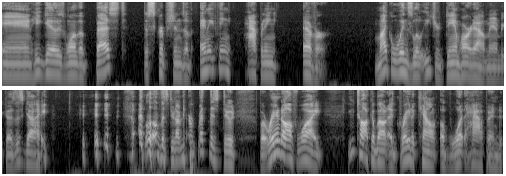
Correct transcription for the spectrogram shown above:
And he gives one of the best descriptions of anything happening ever. Michael Winslow, eat your damn heart out, man, because this guy. I love this dude. I've never met this dude. But Randolph White, you talk about a great account of what happened.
